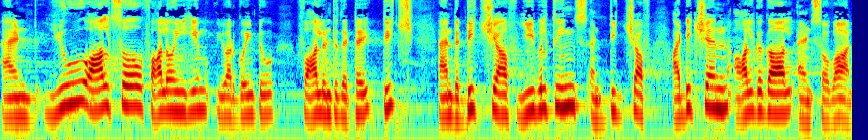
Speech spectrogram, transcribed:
and you also following him, you are going to fall into the t- ditch and the ditch of evil things and ditch of addiction, alcohol, and so on.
